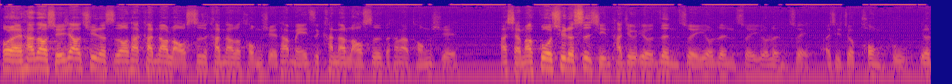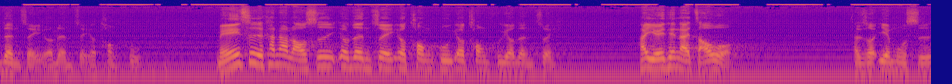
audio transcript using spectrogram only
后来她到学校去的时候，她看到老师，看到了同学。她每一次看到老师，看到同学，她想到过去的事情，她就又认罪，又认罪，又认罪，而且就痛哭，又认罪，又认罪，又痛哭。每一次看到老师，又认罪，又痛哭，又痛哭，又认罪。她有一天来找我，他就说：“叶牧师，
